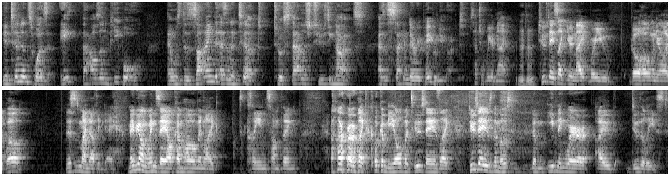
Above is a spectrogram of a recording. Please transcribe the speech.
The attendance was 8,000 people and was designed as an attempt to establish Tuesday nights as a secondary pay per view night. Such a weird night. Mm-hmm. Tuesday's like your night where you go home and you're like, well, this is my nothing day. Maybe on Wednesday I'll come home and like clean something or like cook a meal, but Tuesday is like Tuesday is the most the evening where I do the least.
